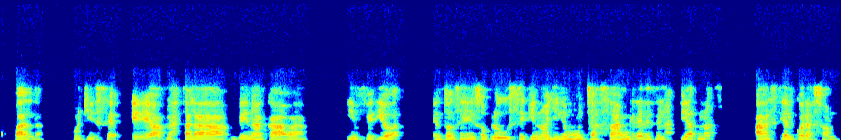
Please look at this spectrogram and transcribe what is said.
la espalda? Porque se eh, aplasta la vena cava inferior, entonces eso produce que no llegue mucha sangre desde las piernas hacia el corazón.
